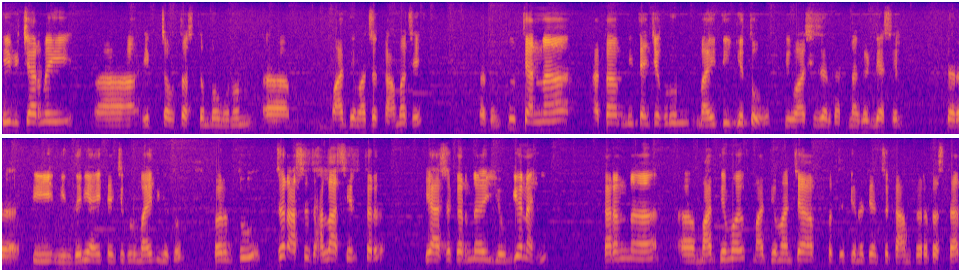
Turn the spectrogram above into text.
ते विचारणंही एक चौथा स्तंभ म्हणून माध्यमाचं कामच आहे. परंतु त्यांना आता मी त्यांच्याकडून माहिती घेतो किंवा अशी जर घटना घडली असेल तर ती निंदनीय आहे त्यांच्याकडून माहिती घेतो. परंतु जर असं झालं असेल तर हे असं करणं योग्य नाही. कारण माध्यम माध्यमांच्या पद्धतीनं त्यांचं काम करत असतात.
